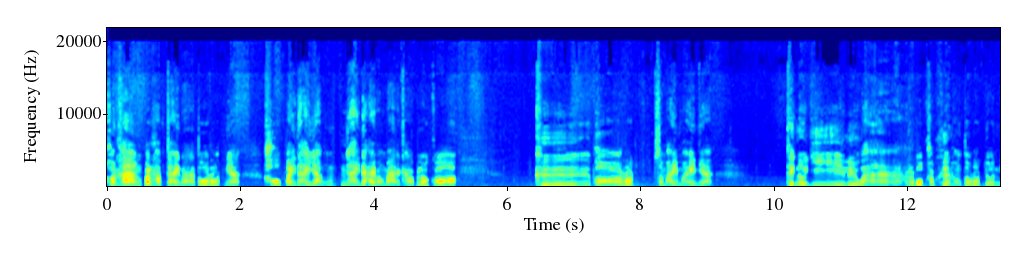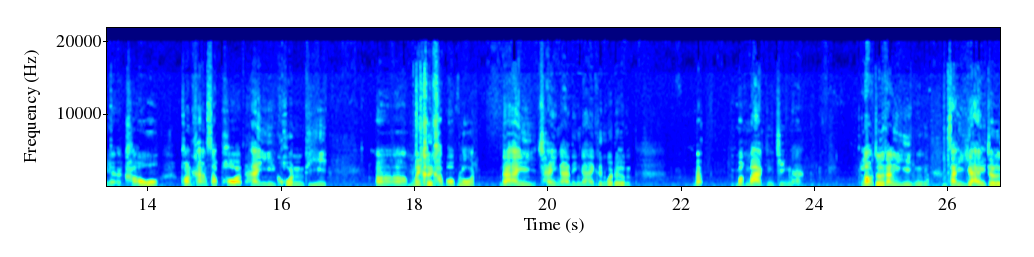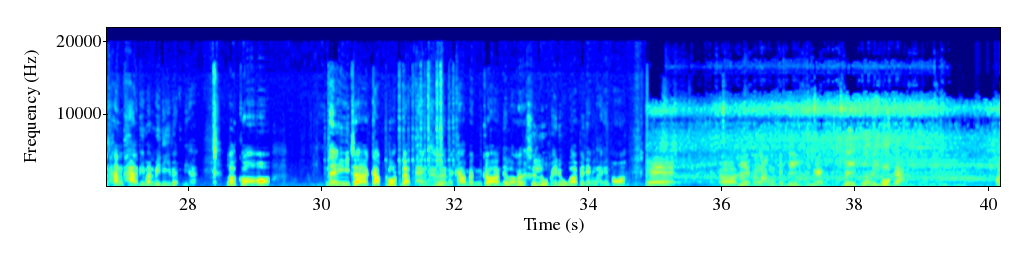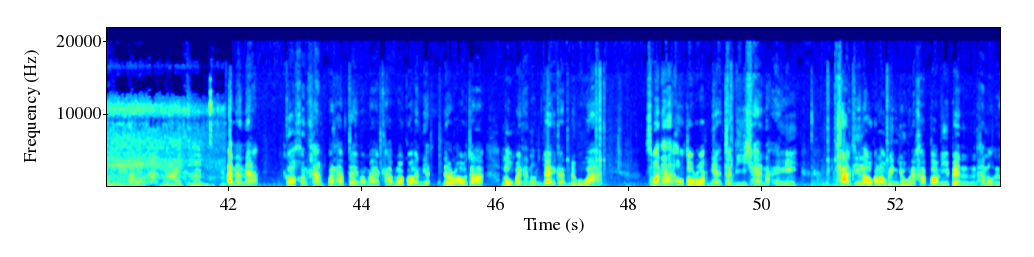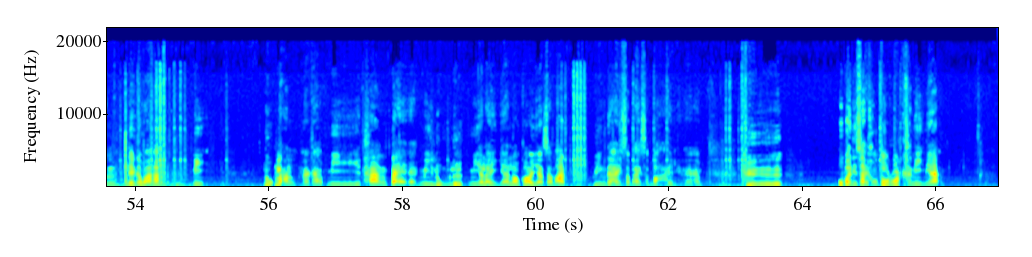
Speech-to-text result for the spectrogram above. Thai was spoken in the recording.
ค่อนข้างประทับใจนะตัวรถเนี่ยเขาไปได้อย่างง่ายดายมากๆครับ แล้วก็คือพอรถสมัยใหม่เนี่ยเทคโนโลยีหรือว่าระบบขับเคลื่อนของตัวรถยนต์เนี่ยเขาค่อนข้างซัพพอร์ตให้คนที่ไม่เคยขับออฟโรดได้ใช้งานได้ง่ายขึ้นกว่าเดิม แบบมาก ๆ จริง ๆ นะ เราเจอทั้งหินไซส์ใหญ่เจอทั้งทางที่มันไม่ดีแบบเนี้ยแล้วก็ไหนจะกลับรถแบบแทงเทิร์นนะครับมันก็เดี๋ยวเราก็จะขึ้นรูปให้ดูว่าเป็นอย่างไรเนาะแค่เอ่อเนี่ยข้างหลังมันจะเบรกเห็นไหมเบรกเพื่อให้รถอะมันหมุนได้ง่ายขึ้น อันนั้นน่ะก็ค่อนข้างประทับใจมากๆครับ แล้วก็เนี่ยเดี๋ยวเราจะลงไปถนนใหญ่กันดูว่า สมรรถนะของตัวรถเนี่ยจะดีแค่ไหน ทางที่เรากำลังวิ่งอยู่นะครับ ตอนนี้เป็นถนนเรียกได้ว่านี่ลูกลังนะครับ มีทางแตกมีหลุมลึกมีอะไรอย่างเงี้ยเราก็ยังสามารถวิ่งได้สบายๆนะครับ คืออุปนิสัยของตัวรถคันนี้เนี่ย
